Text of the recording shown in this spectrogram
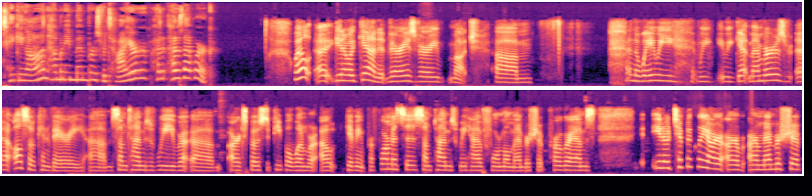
taking on? How many members retire? How, how does that work? Well, uh, you know, again, it varies very much. Um, and the way we we we get members uh, also can vary. Um, sometimes we uh, are exposed to people when we're out giving performances. Sometimes we have formal membership programs. You know, typically our our, our membership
